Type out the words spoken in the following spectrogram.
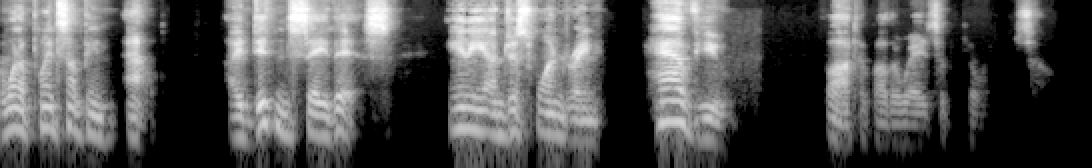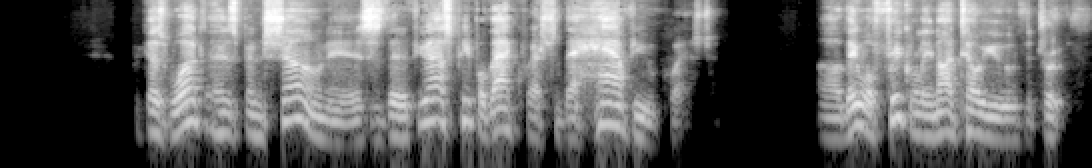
I want to point something out. I didn't say this. Annie, I'm just wondering, have you thought of other ways of killing yourself? Because what has been shown is, that if you ask people that question, the have you question, uh, they will frequently not tell you the truth.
